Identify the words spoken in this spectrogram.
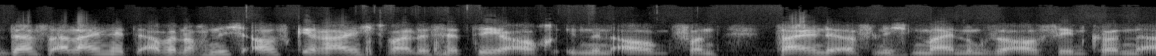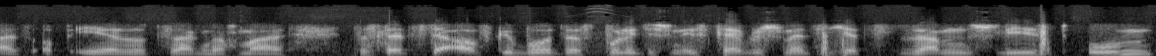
Das allein hätte aber noch nicht ausgereicht, weil es hätte ja auch in den Augen von Teilen der öffentlichen Meinung so aussehen können, als ob er sozusagen nochmal das letzte Aufgebot des politischen Establishments sich jetzt zusammenschließt, um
